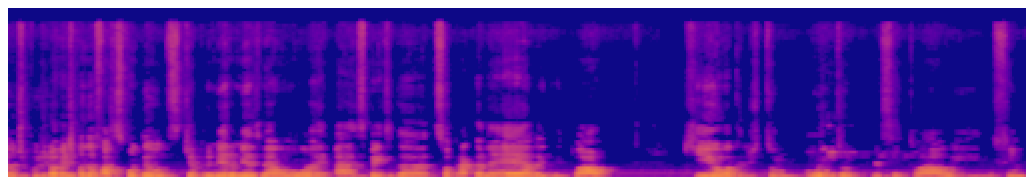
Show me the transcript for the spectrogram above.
Então, tipo, geralmente quando eu faço os conteúdos, dia primeiro mesmo é um é a respeito da, de soprar canela e do ritual, que eu acredito muito nesse ritual e, enfim.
